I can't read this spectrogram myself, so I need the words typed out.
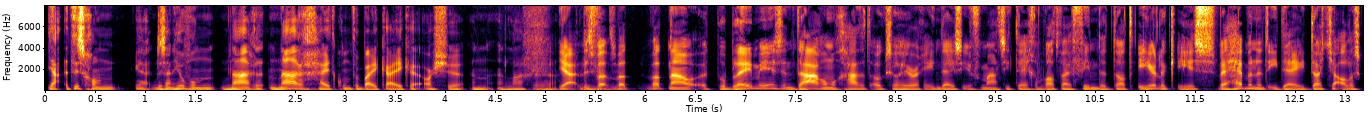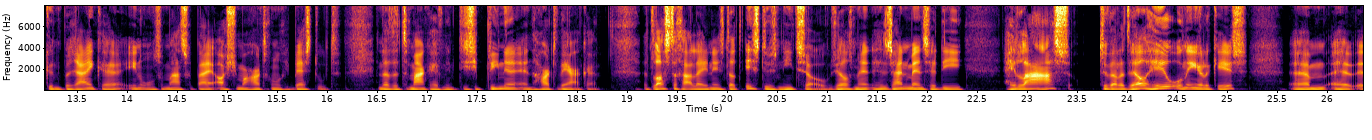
Ja, het is gewoon. Ja, er zijn heel veel nare, narigheid komt erbij kijken als je een, een lagere. Ja, dus wat, wat, wat nou het probleem is, en daarom gaat het ook zo heel erg in deze informatie tegen wat wij vinden dat eerlijk is. We hebben het idee dat je alles kunt bereiken in onze maatschappij als je maar hard genoeg je best doet. En dat het te maken heeft met discipline en hard werken. Het lastige alleen is, dat is dus niet zo. Zelfs men, er zijn mensen die helaas terwijl het wel heel oneerlijk is, um, uh,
